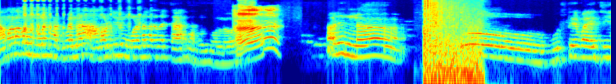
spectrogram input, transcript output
আমার আবার মনে থাকবে না। আমার যদি মনে না থাকে কার থাকবে বলো? আরে না। ও বুঝতে পারছি।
